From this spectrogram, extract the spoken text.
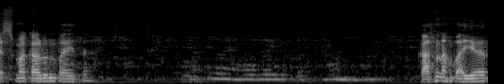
चष्मा काढून पाहिजे काढ ना बाहेर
